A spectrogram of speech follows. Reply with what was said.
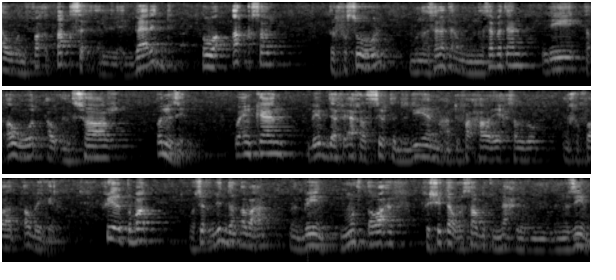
أو الطقس البارد هو أقصر الفصول مناسبة لتطور أو انتشار النزيم وإن كان بيبدأ في آخر الصيف تدريجيا مع ارتفاع حرارة يحصل له انخفاض أو بيقل. في ارتباط وثيق جدا طبعا ما بين موت الطوائف في الشتاء وإصابة النحل بالنزيمة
